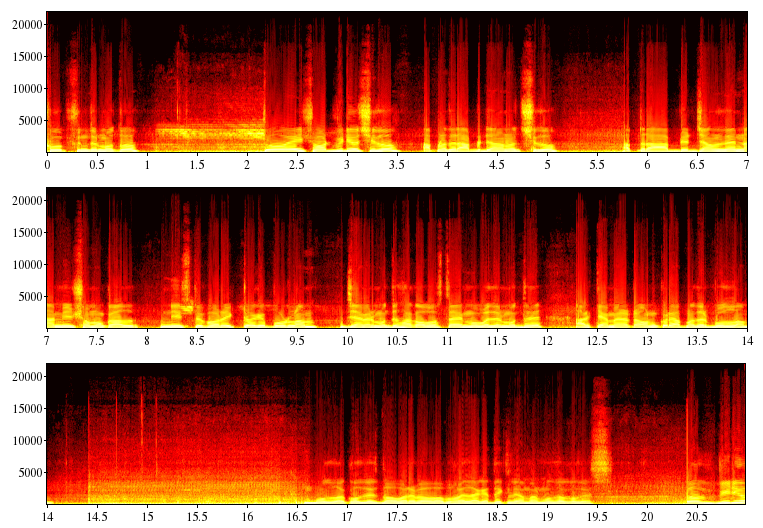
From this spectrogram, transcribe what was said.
খুব সুন্দর মতো। তো এই শর্ট ভিডিও ছিল, আপনাদের আপডেট জানানোর ছিল। আপনারা আপডেট জানলেন। আমি সমকাল নিউজ পেপার একটু আগে পড়লাম, জ্যামের মধ্যে থাকা অবস্থায়, মোবাইলের মধ্যে, আর ক্যামেরাটা অন করে আপনাদের বললাম। মোল্লা কলেজ বাবারে বাবা, ভয় লাগে দেখলে আমার মোল্লা কলেজ তো ভিডিও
